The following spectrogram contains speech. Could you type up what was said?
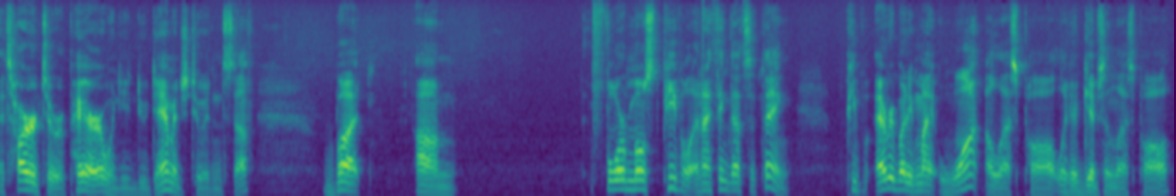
It's harder to repair when you do damage to it and stuff. But um, for most people, and I think that's the thing, people, everybody might want a Les Paul, like a Gibson Les Paul,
